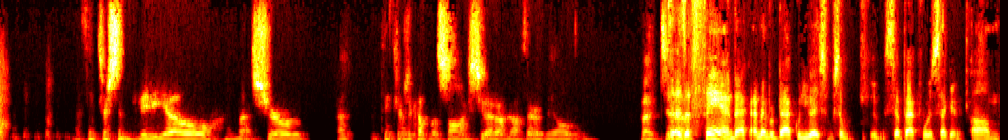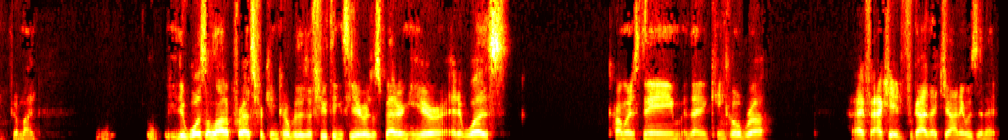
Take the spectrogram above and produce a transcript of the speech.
I think there's some video. I'm not sure I think there's a couple of songs too. I don't know if they're available. But uh, as a fan, back I remember back when you guys so step back for a second. Um, don't mind. There wasn't a lot of press for King Cobra. There's a few things here, there's a smattering here, and it was Carmine's name, and then King Cobra. I actually had forgotten that Johnny was in it,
